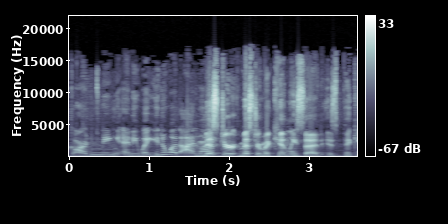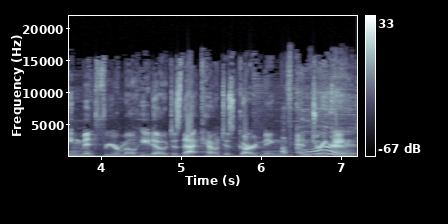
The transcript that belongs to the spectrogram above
Gardening anyway. You know what I like? Mr. Mr. McKinley said, "Is picking mint for your mojito? Does that count as gardening Of and drinking,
